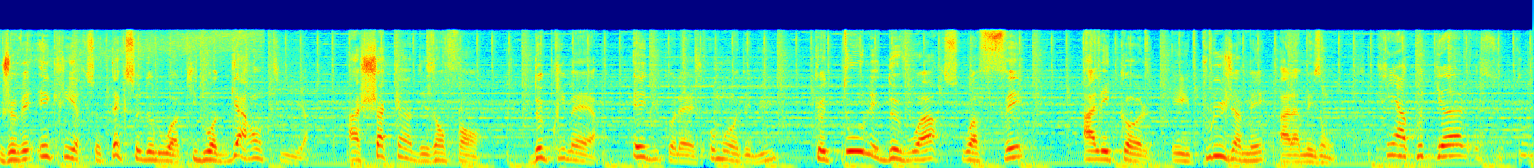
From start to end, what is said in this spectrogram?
Je vais écrire ce texte de loi qui doit garantir à chacun des enfants de primaire et du collège, au moins au début, que tous les devoirs soient faits à l'école et plus jamais à la maison. Crier un coup de gueule et surtout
